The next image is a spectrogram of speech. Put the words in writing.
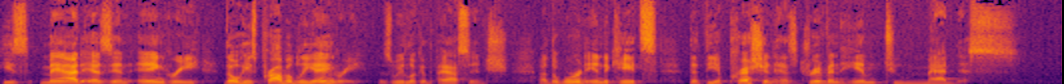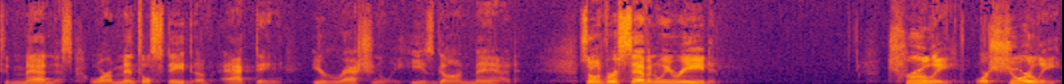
he's mad as in angry, though he's probably angry as we look at the passage. Uh, the word indicates that the oppression has driven him to madness, to madness, or a mental state of acting irrationally. He's gone mad. So in verse 7, we read, Truly or surely,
